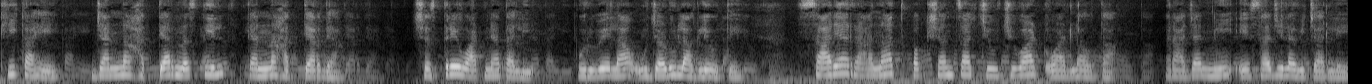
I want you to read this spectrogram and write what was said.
ठीक आहे. ज्यांना हत्यार नसतील त्यांना हत्यार द्या. शस्त्रे वाटण्यात आली. पूर्वेला उजाडू लागले होते. साऱ्या रानात पक्ष्यांचा चिवचिवाट वाढला होता. राजांनी एसाजीला विचारले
